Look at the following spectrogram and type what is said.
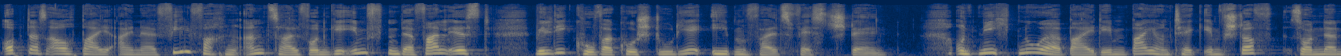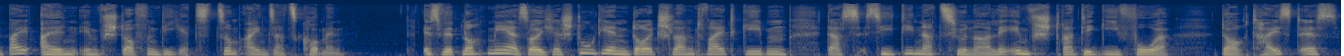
Ob das auch bei einer vielfachen Anzahl von Geimpften der Fall ist, will die Covaco-Studie ebenfalls feststellen. Und nicht nur bei dem BioNTech-Impfstoff, sondern bei allen Impfstoffen, die jetzt zum Einsatz kommen. Es wird noch mehr solcher Studien deutschlandweit geben. Das sieht die nationale Impfstrategie vor. Dort heißt es,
